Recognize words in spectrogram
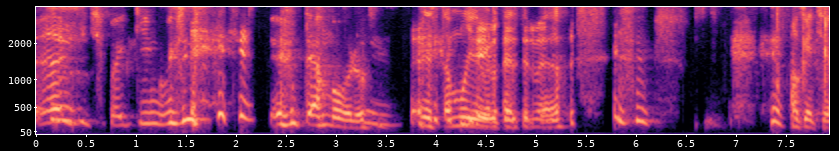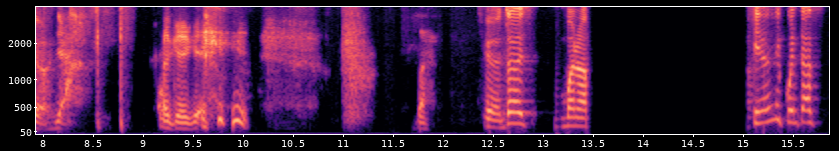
ay, pinche Joaquín, güey. Te amo, bro. Está muy divertido este pedo. Ok, chido, ya. Ok, ok. Entonces, bueno, a final de cuentas,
